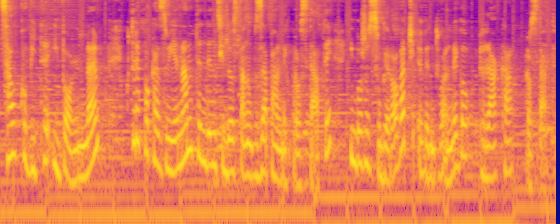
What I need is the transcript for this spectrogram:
całkowite i wolne, które pokazuje nam tendencję do stanów zapalnych prostaty i może sugerować ewentualnego raka prostaty.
